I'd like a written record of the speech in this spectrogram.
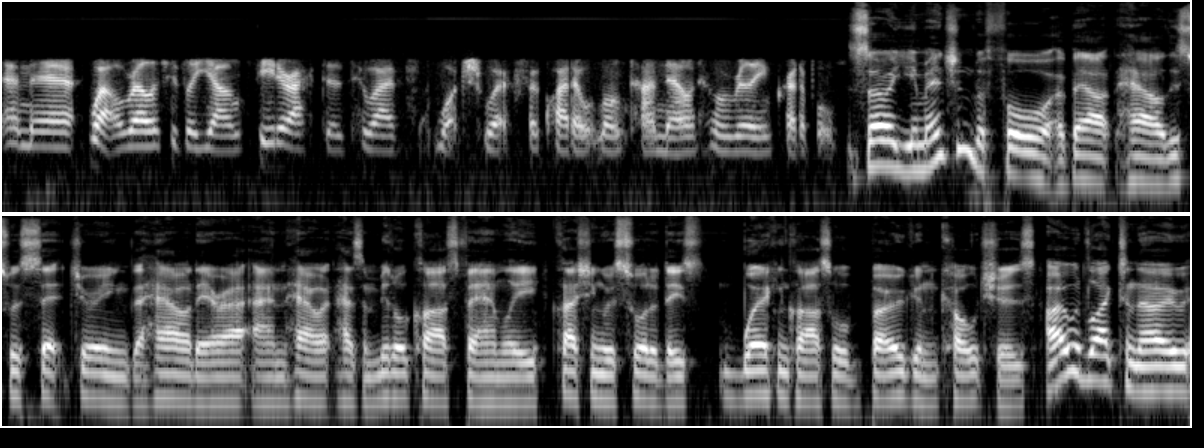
and they're, well, relatively young theatre actors who I've watched work for quite a long time now and who are really incredible. So, you mentioned before about how this was set during the Howard era and how it has a middle class family clashing with sort of these working class or bogan cultures. I would like to know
